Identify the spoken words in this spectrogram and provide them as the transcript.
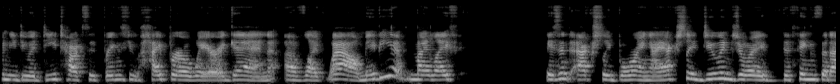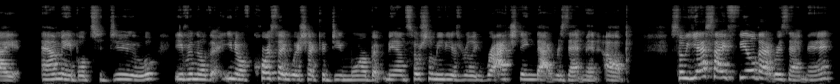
when you do a detox it brings you hyper aware again of like wow maybe my life isn't actually boring. I actually do enjoy the things that i am able to do even though that you know of course i wish i could do more but man social media is really ratcheting that resentment up. So yes i feel that resentment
